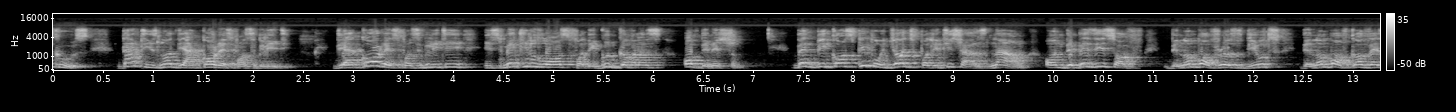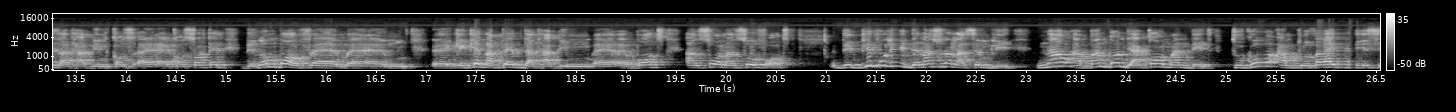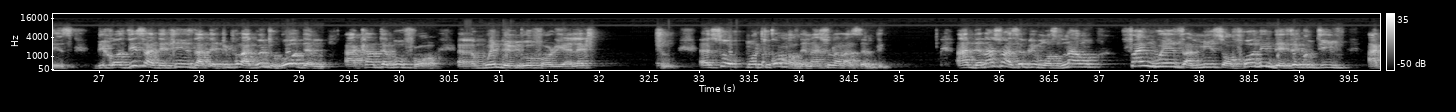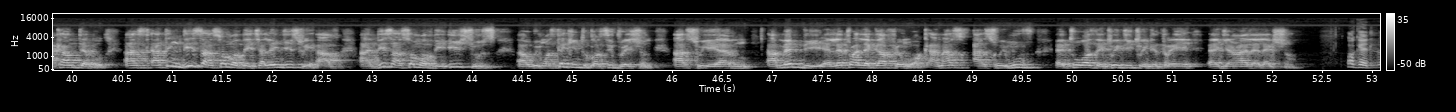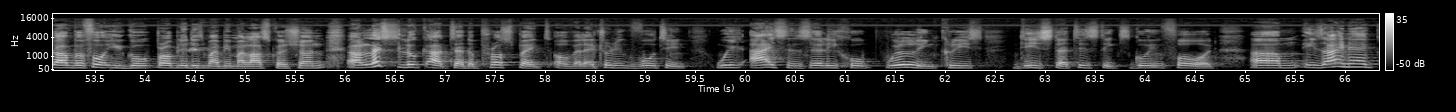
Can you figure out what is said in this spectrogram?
schools. That is not their core responsibility. Their core responsibility is making laws for the good governance of the nation. But because people judge politicians now on the basis of the number of roads built, the number of covers that have been cons- uh, uh constructed, the number of um, uh, um, uh, keke napep that have been uh, uh, bought, and so on and so forth. The people in the National Assembly now abandon their core mandate to go and provide these because these are the things that the people are going to hold them accountable for when they go for re-election. So, what to come of the National Assembly? And the National Assembly must now find ways and means of holding the executive accountable. As I think these are some of the challenges we have, and these are some of the issues uh, we must take into consideration as we um, amend the electoral legal framework and as, as we move uh, towards the 2023 uh, general election. Okay, uh, before you go, probably this might be my last question. Uh, let's look at uh, the prospect of electronic voting, which I sincerely hope will increase these statistics going forward. Um, is INEC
